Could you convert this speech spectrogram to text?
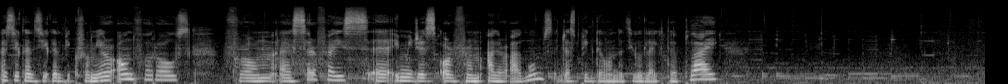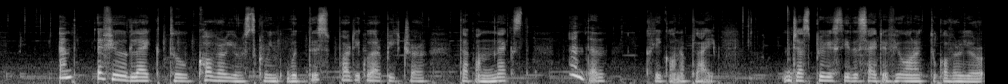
as you can see, you can pick from your own photos, from uh, Surface uh, images or from other albums. Just pick the one that you would like to apply. And if you would like to cover your screen with this particular picture, tap on next and then click on apply. Just previously decide if you wanted to cover your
